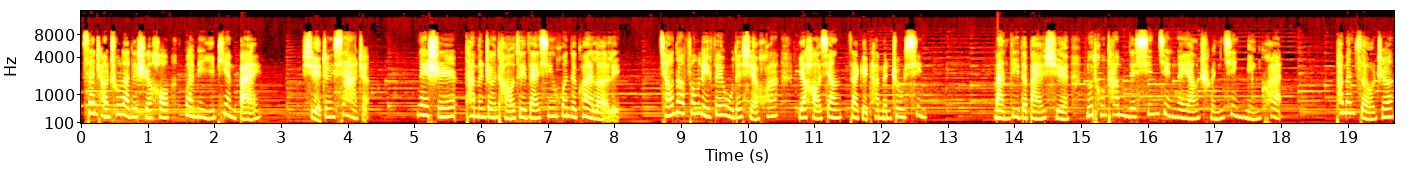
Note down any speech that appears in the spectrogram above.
散场出来的时候，外面一片白，雪正下着。那时他们正陶醉在新婚的快乐里，瞧那风里飞舞的雪花，也好像在给他们助兴。满地的白雪如同他们的心境那样纯净明快。他们走着，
